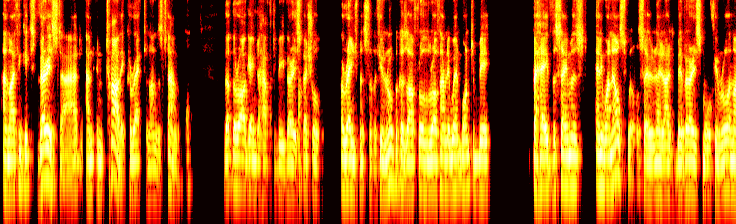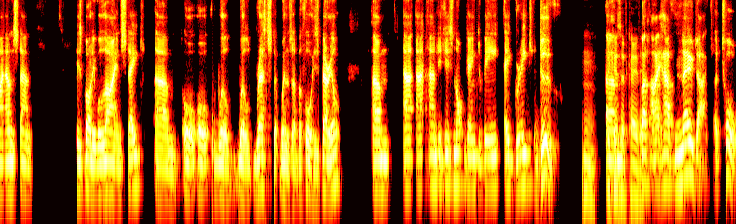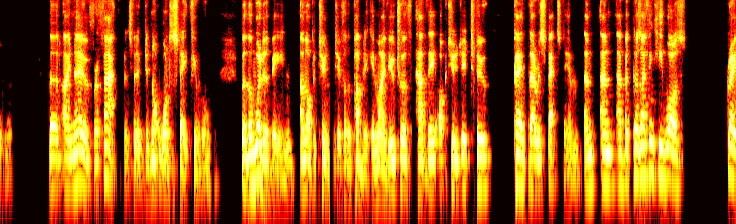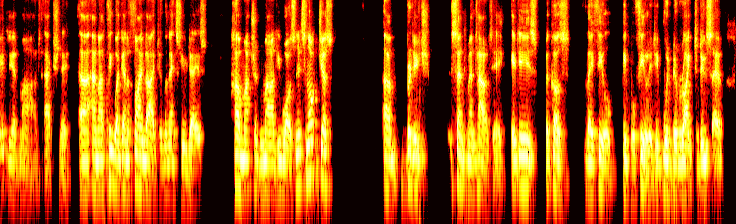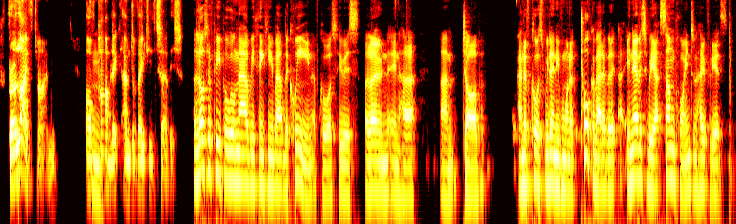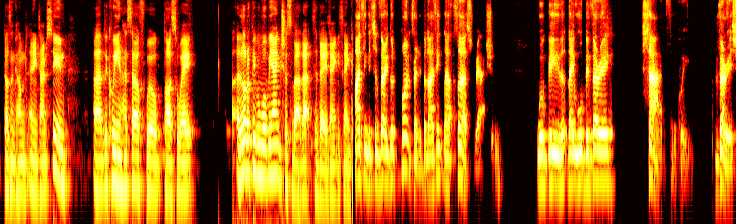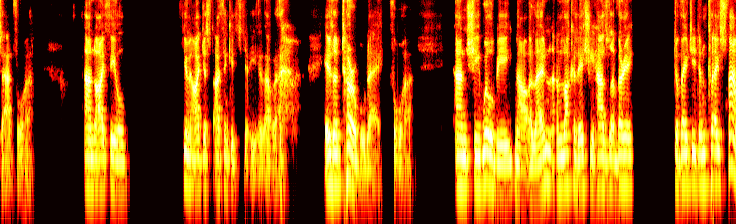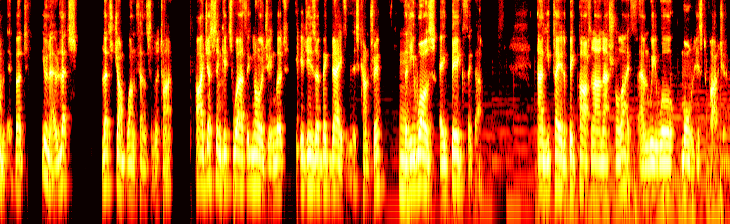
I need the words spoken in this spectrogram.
And I think it's very sad and entirely correct and understandable that there are going to have to be very special arrangements for the funeral because, after all, the royal family won't want to be behave the same as anyone else will. So know, it'll be a very small funeral, and I understand his body will lie in state um, or, or, will will rest at Windsor before his burial, um, uh, and it is not going to be a great do mm, because um, of COVID. But I have no doubt at all that I know for a fact Prince Philip did not want a state funeral. But there would have been an opportunity for the public, in my view, to have had the opportunity to pay their respects to him. And, and, and because I think he was greatly admired, actually. Uh, and I think we're going to find out in the next few days how much admired he was. And it's not just um, British sentimentality, it is because they feel, people feel it, it would be right to do so for a lifetime of mm. public and devoted service a lot of people will now be thinking about the Queen, of course, who is alone in her um, job. And of course, we don't even want to talk about it, but inevitably at some point, and hopefully it doesn't come anytime soon, uh, the Queen herself will pass away. A lot of people will be anxious about that today, don't you think? I think it's a very good point, Freddie, but I think their first reaction will be that they will be very sad for the Queen, very sad for her. And I feel you know, I just I think it's it is a terrible day for her, and she will be now alone. And luckily, she has a very devoted and close family. But you know, let's let's jump one fence at a time. I just think it's worth acknowledging that it is a big day for this country, mm. that he was a big figure, and he played a big part in our national life, and we will mourn his departure.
